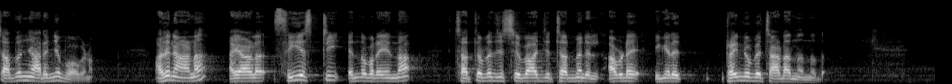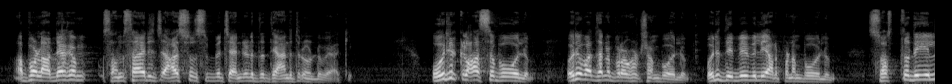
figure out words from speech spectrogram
ചതഞ്ഞറിഞ്ഞു പോകണം. അതിനാണ് അയാൾ സി എസ് ടി എന്ന് പറയുന്ന ഛത്രപതി ശിവാജി ടെർമിനൽ അവിടെ ഇങ്ങനെ ട്രെയിനിന് മുമ്പിൽ ചാടാൻ നിന്നത്. അപ്പോൾ അദ്ദേഹം സംസാരിച്ച് ആശ്വസിപ്പിച്ച് എന്റെ അടുത്ത് ധ്യാനത്തിന് കൊണ്ടുപോയാക്കി. ഒരു ക്ലാസ് പോലും ഒരു വചന പ്രഘോഷം പോലും ഒരു ദിവ്യബലി അർപ്പണം പോലും സ്വസ്ഥതയിൽ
